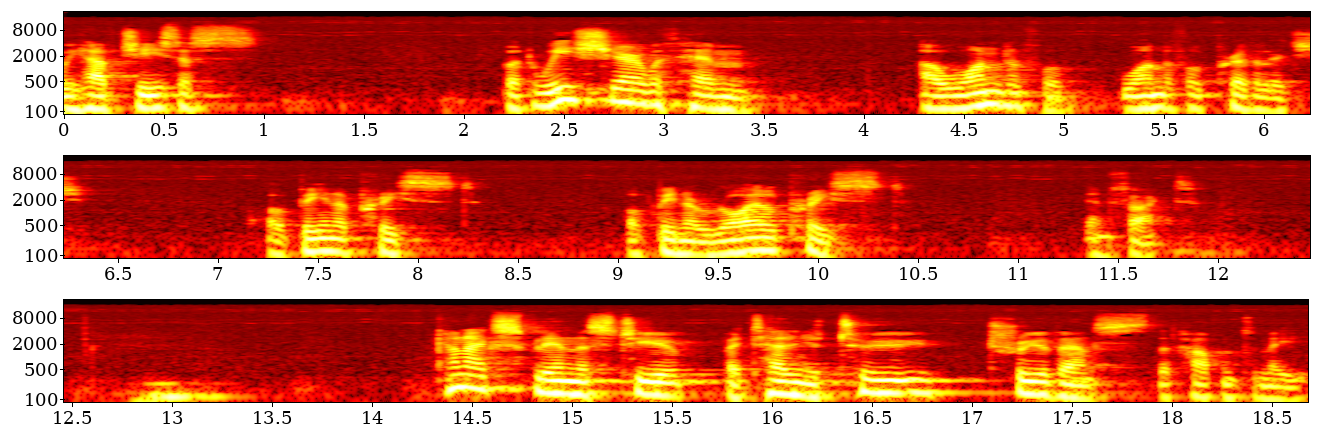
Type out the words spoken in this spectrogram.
We have Jesus. But we share with him a wonderful, wonderful privilege of being a priest, of being a royal priest, in fact. Can I explain this to you by telling you two true events that happened to me?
